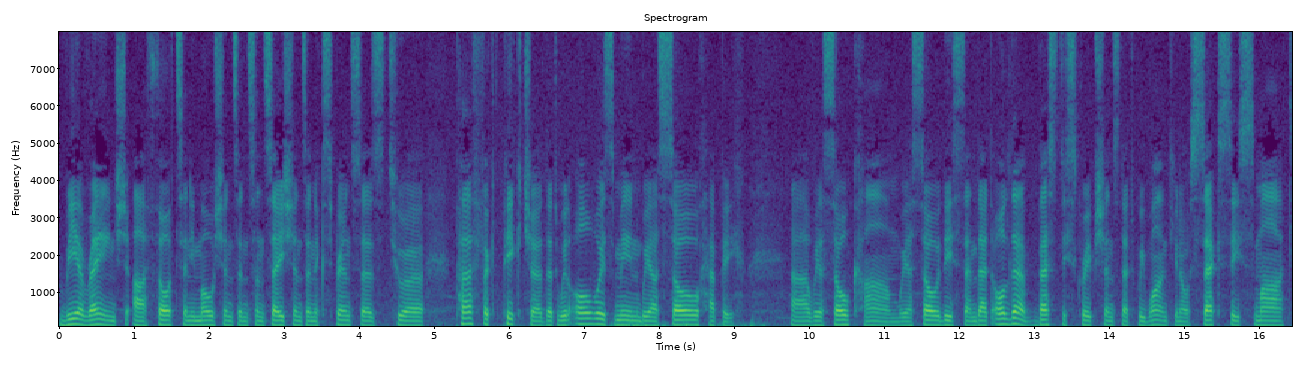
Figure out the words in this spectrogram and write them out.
rearrange our thoughts and emotions and sensations and experiences to a perfect picture that will always mean we are so happy uh, we are so calm, we are so this and that, all the best descriptions that we want, you know, sexy, smart,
